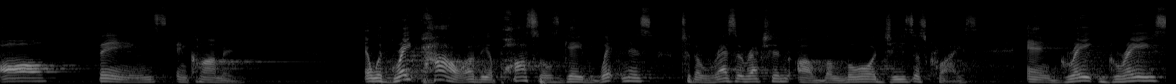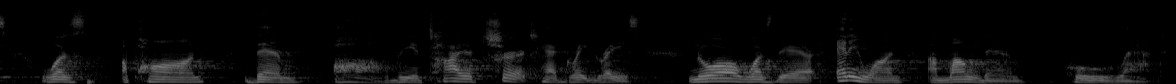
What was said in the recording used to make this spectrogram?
all things in common. And with great power, the apostles gave witness to the resurrection of the Lord Jesus Christ, and great grace was upon them all. The entire church had great grace, nor was there anyone among them who lacked.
